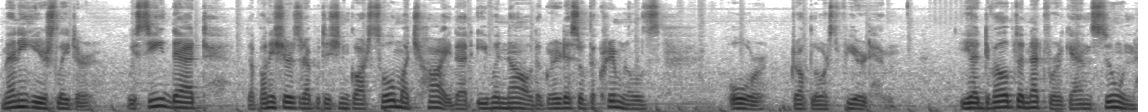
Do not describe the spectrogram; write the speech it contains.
Many years later, we see that the Punisher's reputation got so much high that even now the greatest of the criminals or drug lords feared him. He had developed a network and soon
